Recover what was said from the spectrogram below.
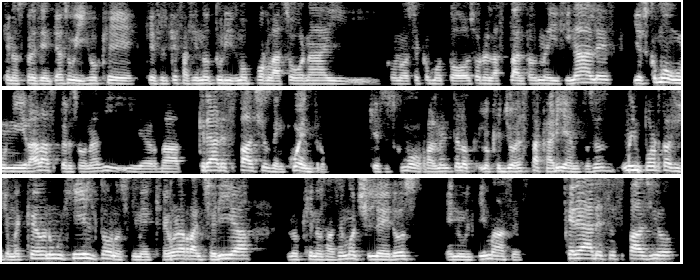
que nos presente a su hijo que, que, es el que está haciendo turismo por la zona y conoce como todo sobre las plantas medicinales y es como unir a las personas y, y de verdad crear espacios de encuentro que eso es como realmente lo, lo, que yo destacaría. Entonces, no importa si yo me quedo en un Hilton o si me quedo en una ranchería, lo que nos hace mochileros en últimas es crear ese espacio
